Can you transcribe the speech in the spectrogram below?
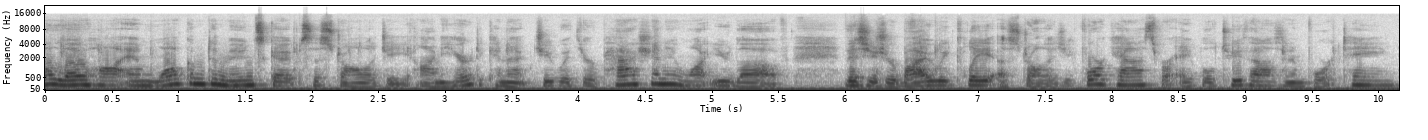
Aloha and welcome to Moonscopes Astrology. I'm here to connect you with your passion and what you love. This is your bi-weekly astrology forecast for April 2014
